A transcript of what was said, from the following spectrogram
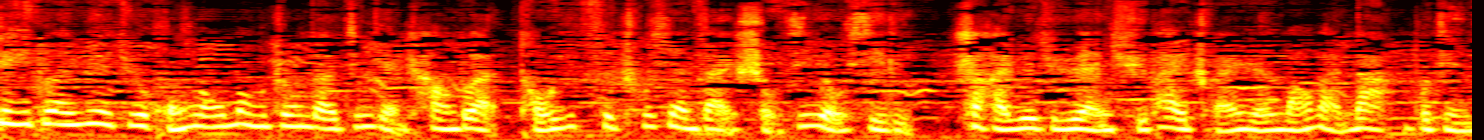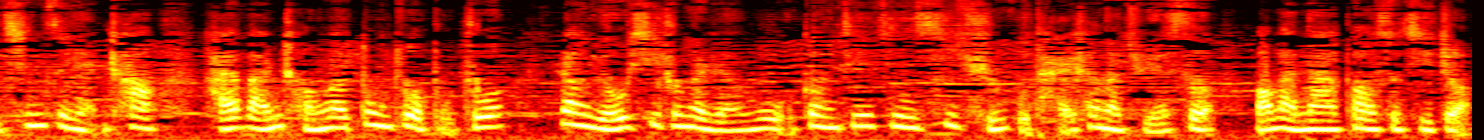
这一段粤剧《红楼梦》中的经典唱段，头一次出现在手机游戏里。上海越剧院徐派传人王婉娜不仅亲自演唱，还完成了动作捕捉，让游戏中的人物更接近戏曲舞台上的角色。王婉娜告诉记者，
